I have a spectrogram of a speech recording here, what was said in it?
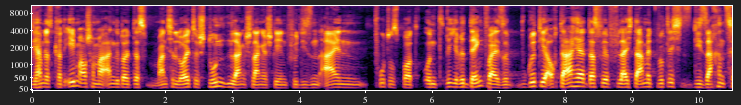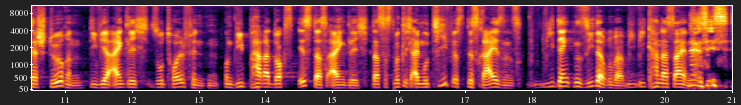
Sie haben das gerade eben auch schon mal angedeutet, dass manche Leute stundenlang Schlange stehen für diesen einen Fotospot. Und ihre Denkweise rührt ja auch daher, dass wir vielleicht damit wirklich die Sachen zerstören, die wir eigentlich so toll finden. Und wie paradox ist das eigentlich, dass es wirklich ein Motiv ist des Reisens? Wie denken Sie darüber? Wie, wie kann das sein? Es ist,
